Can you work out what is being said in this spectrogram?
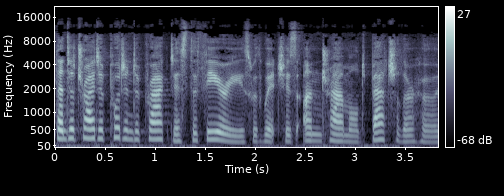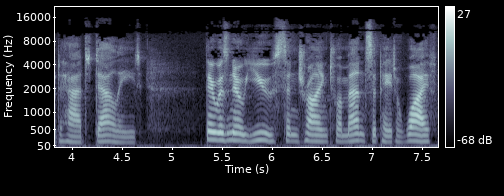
than to try to put into practice the theories with which his untrammelled bachelorhood had dallied. There was no use in trying to emancipate a wife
